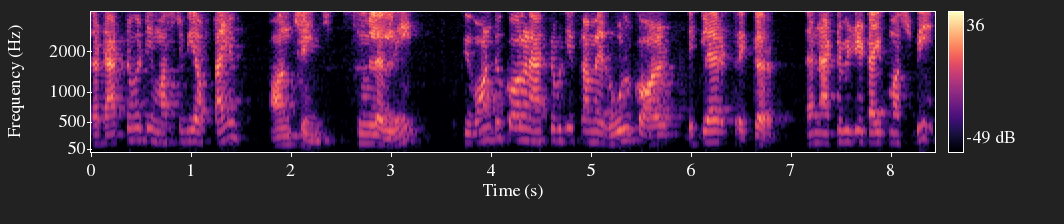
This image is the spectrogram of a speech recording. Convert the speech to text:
that activity must be of type on change. Similarly, if you want to call an activity from a rule called declare trigger, then activity type must be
